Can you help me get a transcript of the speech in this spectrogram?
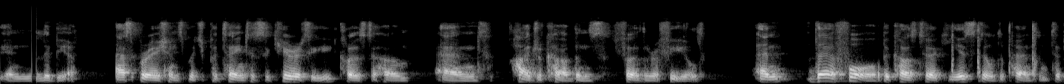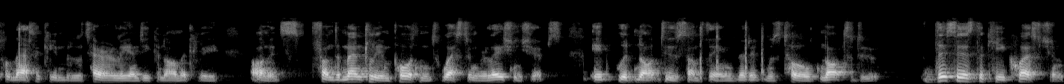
in Libya. Aspirations which pertain to security close to home and hydrocarbons further afield. And therefore, because Turkey is still dependent diplomatically, militarily, and economically on its fundamentally important Western relationships, it would not do something that it was told not to do. This is the key question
